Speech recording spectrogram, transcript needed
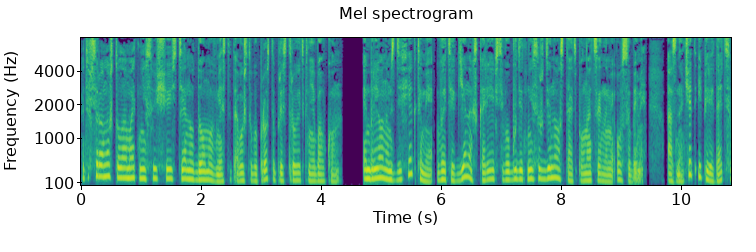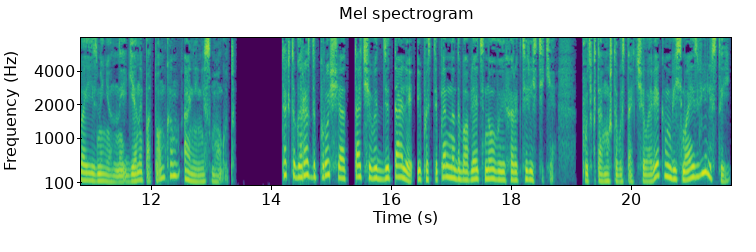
Это все равно, что ломать несущую стену дома вместо того, чтобы просто пристроить к ней балкон. Эмбрионам с дефектами в этих генах, скорее всего, будет не суждено стать полноценными особями, а значит и передать свои измененные гены потомкам они не смогут. Так что гораздо проще оттачивать детали и постепенно добавлять новые характеристики. Путь к тому, чтобы стать человеком, весьма извилистый,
